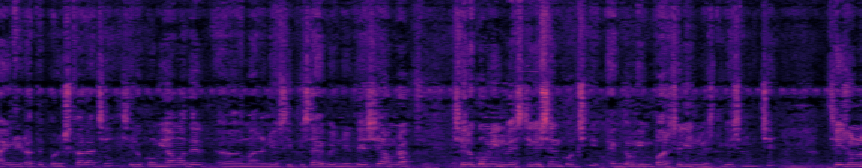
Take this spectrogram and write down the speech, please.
আইন এটাতে পরিষ্কার আছে। সেরকমই আমাদের মাননীয় সিপি সাহেবের নির্দেশে আমরা সেরকমই ইনভেস্টিগেশন করছি। একদম ইম্পার্শিয়ালি ইনভেস্টিগেশন হচ্ছে। সেই জন্য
